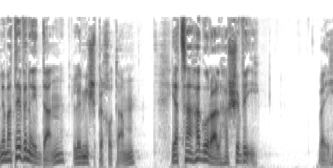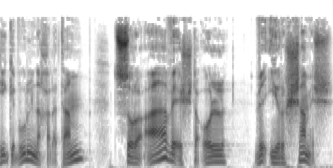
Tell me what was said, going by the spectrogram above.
למטה בני דן, למשפחותם, יצא הגורל השביעי. ויהי גבול נחלתם, צורעה ואשתאול, ועיר שמש,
